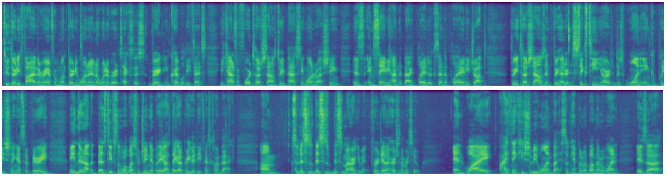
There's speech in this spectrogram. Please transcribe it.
235 and ran for 131 in a win over Texas. Very incredible defense. He counted for four touchdowns, three passing, one rushing. His insane behind the back play to extend the play, and he dropped three touchdowns and 316 yards and just one incompletion against a very. I mean, they're not the best defense in the world, West Virginia, but they got they got a pretty good defense coming back. Um, so this is this is this is my argument for Jalen Hurts at number two, and why I think he should be one, but I still can't put him above number one. Is uh,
